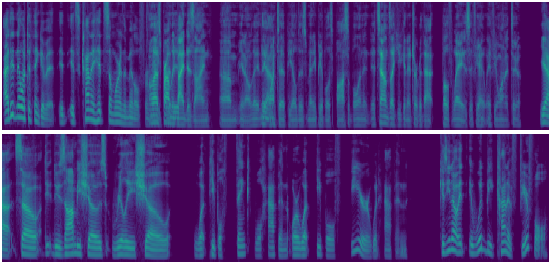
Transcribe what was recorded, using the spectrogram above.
i didn't know what to think of it, it it's kind of hit somewhere in the middle for well, me Well, that's probably it, by design um you know they, they yeah. want to appeal to as many people as possible and it, it sounds like you can interpret that both ways if you if you wanted to yeah so do, do zombie shows really show what people think will happen or what people fear would happen because you know it, it would be kind of fearful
